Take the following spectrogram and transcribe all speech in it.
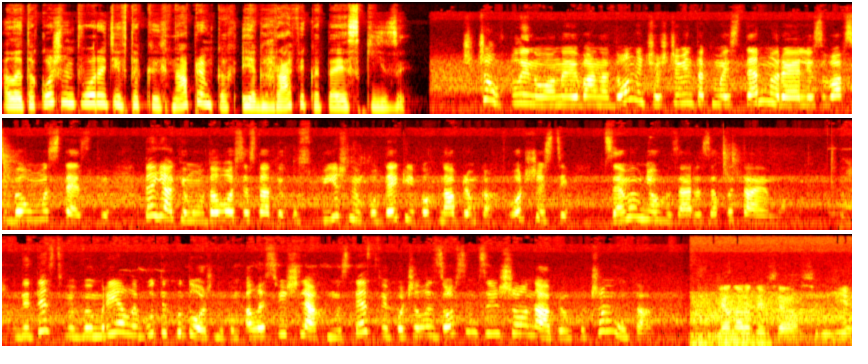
але також він творить і в таких напрямках, як графіка та ескізи. Що вплинуло на Івана Донича, що він так майстерно реалізував себе у мистецтві, та як йому вдалося стати успішним у декількох напрямках творчості, це ми в нього зараз запитаємо. В дитинстві ви мріяли бути художником, але свій шлях в мистецтві почали зовсім з іншого напрямку. Чому так? Я народився в сім'ї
